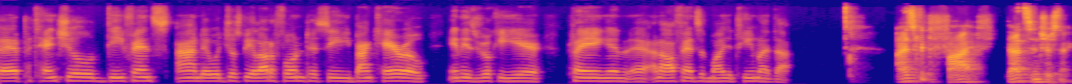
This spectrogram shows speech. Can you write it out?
uh, potential defense, and it would just be a lot of fun to see Banchero in his rookie year playing in uh, an offensive minded team like that. Isaac at five. That's interesting.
